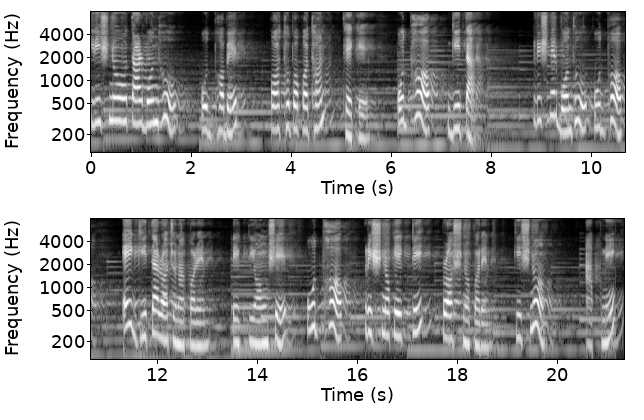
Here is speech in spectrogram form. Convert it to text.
কৃষ্ণ ও তার বন্ধু উদ্ভবের কথোপকথন থেকে। উদ্ভব গীতা। কৃষ্ণের বন্ধু উদ্ভব এই গীতা রচনা করেন। একটি অংশে উদ্ভব কৃষ্ণকে একটি প্রশ্ন করেন, কৃষ্ণ, আপনি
